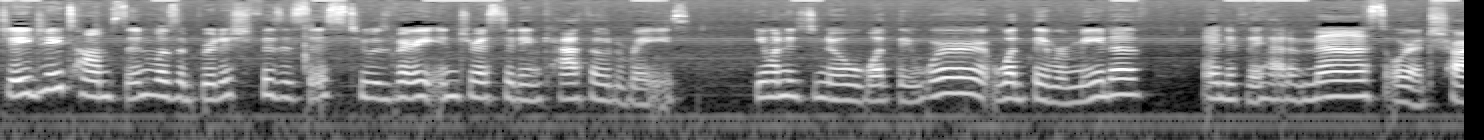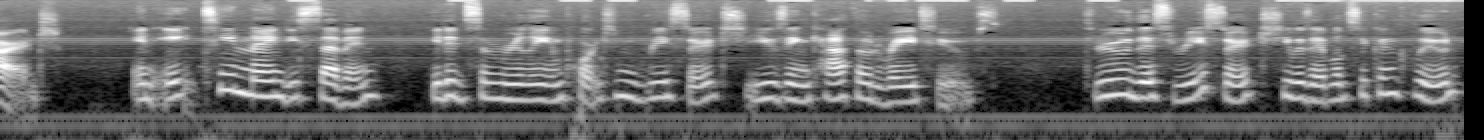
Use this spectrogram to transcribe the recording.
J.J. Thomson was a British physicist who was very interested in cathode rays. He wanted to know what they were, what they were made of, and if they had a mass or a charge. In 1897, he did some really important research using cathode ray tubes. Through this research, he was able to conclude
